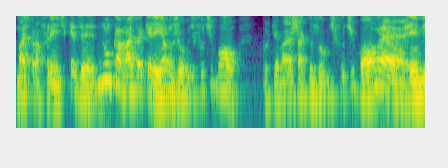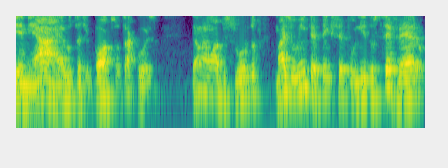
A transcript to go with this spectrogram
mais para frente? Quer dizer, nunca mais vai querer um jogo de futebol, porque vai achar que o jogo de futebol é MMA, é luta de boxe, outra coisa. Então é um absurdo, mas o Inter tem que ser punido severo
